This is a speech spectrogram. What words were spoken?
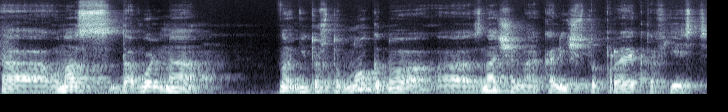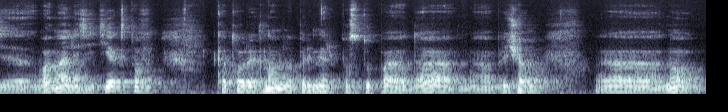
А, у нас довольно ну, не то что много, но э, значимое количество проектов есть э, в анализе текстов, которые к нам, например, поступают, да, а, причем, э, ну,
